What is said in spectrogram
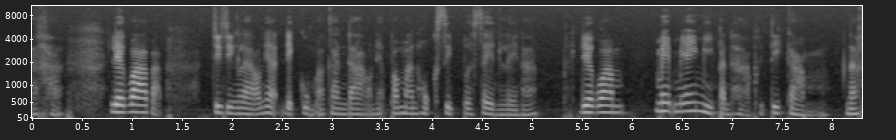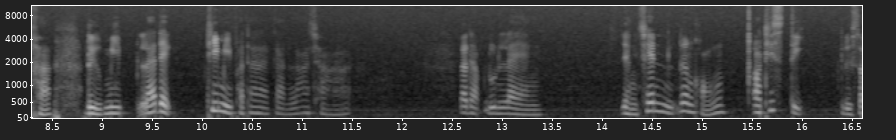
นะคะ เรียกว่าแบบจริง ๆ แล้วเนี่ยเด็กกลุ่มอาการดาวเนี่ยประมาณ 60%เลยนะ เรียกว่าไม่ไม่มีปัญหาพฤติกรรมนะคะ หรือมีและเด็กที่มีพัฒนาการล่าช้า ระดับรุนแรง อย่างเช่นเรื่องของออทิสติก หรือส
